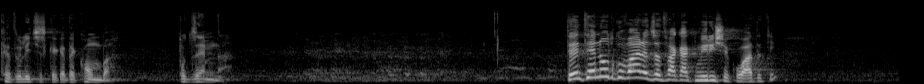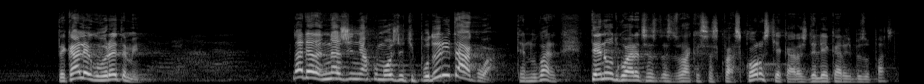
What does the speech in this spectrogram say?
католическа катакомба. Подземна. Те, те не отговарят за това как мирише колата ти. Така ли е? Говорете ми. Да, да, да, някой може да ти подари тази кола. Те не отговарят. Те не отговарят с, това с каква скорост я караш, дали я караш безопасно.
